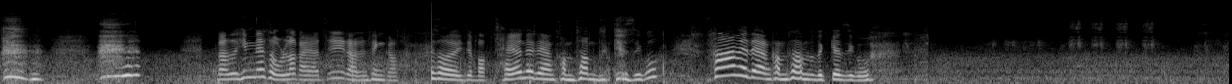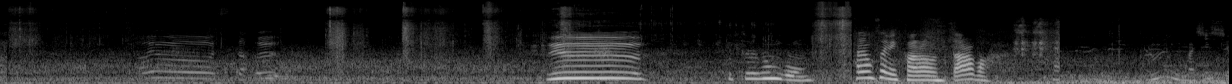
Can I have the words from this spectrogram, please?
나도 힘내서 올라가야지 라는 생각 그래서 이제 막 자연에 대한 감사함도 느껴지고 사람에 대한 감사함도 느껴지고 아유 진짜 으. 으. 구출 성공. 하정쌤이 가라온 따라봐 음 맛있어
